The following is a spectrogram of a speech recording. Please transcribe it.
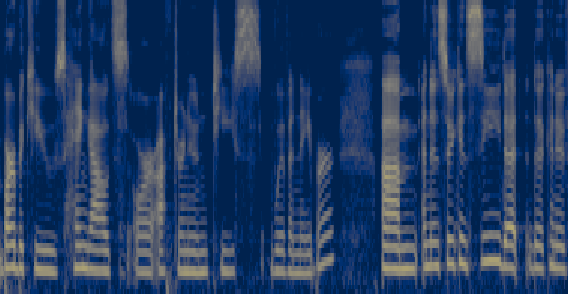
barbecues, hangouts, or afternoon teas with a neighbor. Um, and then so you can see that the kind of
